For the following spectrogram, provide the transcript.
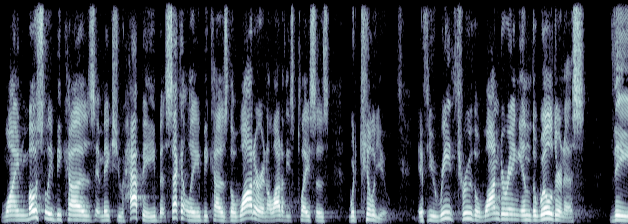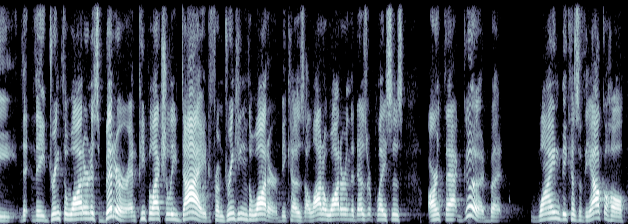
wine mostly because it makes you happy, but secondly, because the water in a lot of these places would kill you if you read through the wandering in the wilderness, the, the, they drink the water and it's bitter, and people actually died from drinking the water because a lot of water in the desert places aren't that good. But wine, because of the alcohol,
